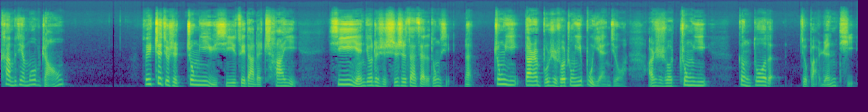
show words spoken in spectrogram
看不见摸不着。所以这就是中医与西医最大的差异。西医研究的是实实在在的东西，那中医当然不是说中医不研究啊，而是说中医更多的就把人体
